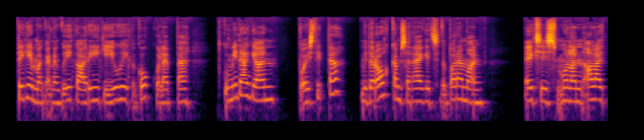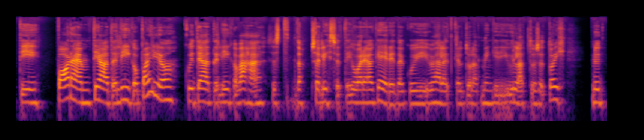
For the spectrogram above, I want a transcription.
tegime ka nagu iga riigi juhiga kokkuleppe, et kui midagi on, postita, mida rohkem sa räägid, seda parem on. ehk siis mul on alati parem teada liiga palju kui teada liiga vähe, sest et noh, sa lihtsalt ei jõua reageerida, kui ühel hetkel tuleb mingi üllatus, et oih, nüüd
